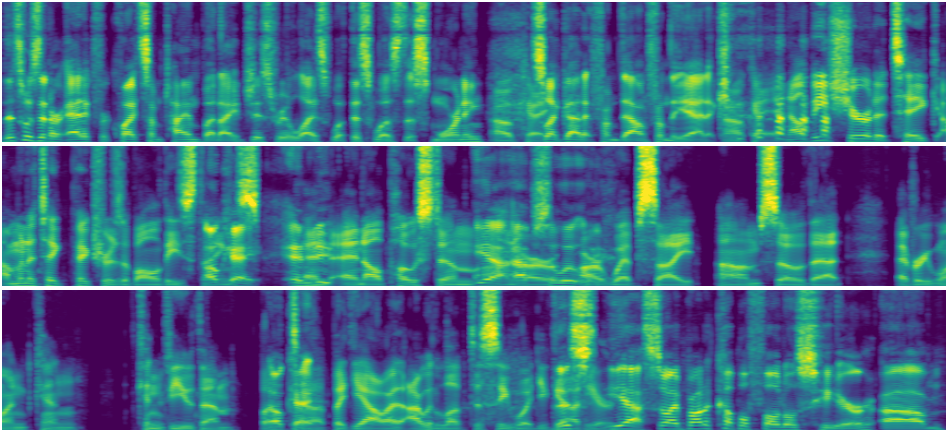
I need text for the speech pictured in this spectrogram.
this was in our attic for quite some time, but I just realized what this was this morning. Okay. So I got it from down from the attic. Okay, and I'll be sure to take. I'm going to take pictures of all these things. Okay, and and you- and I'll post them Yeah, on our, absolutely. our website, um, so that everyone can can view them. But Okay. uh, but yeah, I, I would love to see what you got This- here. Yeah. So I brought a couple photos here. Um,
